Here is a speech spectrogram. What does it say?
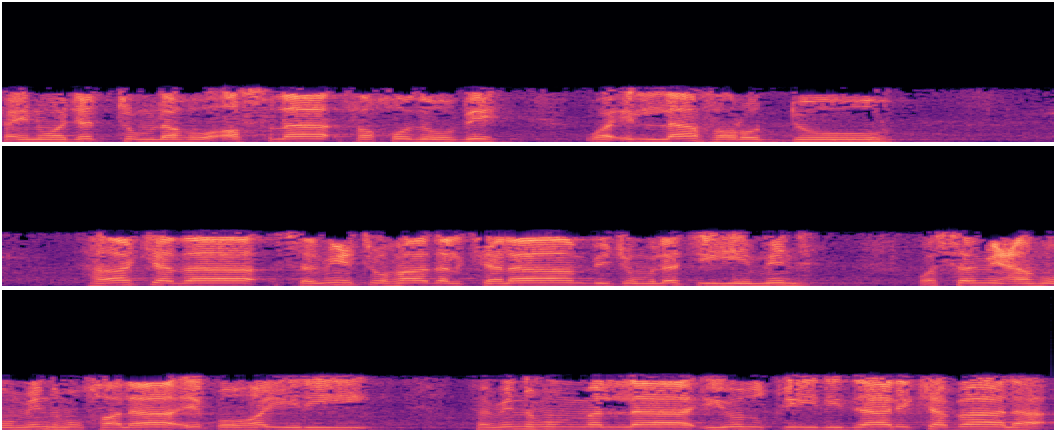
فإن وجدتم له أصلا فخذوا به وإلا فردوه. هكذا سمعت هذا الكلام بجملته منه وسمعه منه خلائق غيري فمنهم من لا يلقي لذلك بالا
